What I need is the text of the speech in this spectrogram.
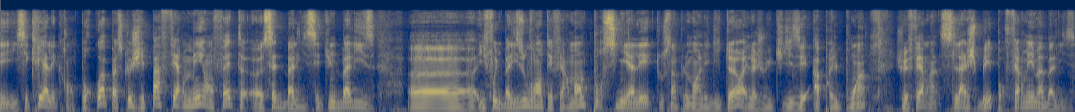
il s'écrit à l'écran. Pourquoi? Parce que j'ai pas fermé en fait euh, cette balise. C'est une balise euh, il faut une balise ouvrante et fermante pour signaler tout simplement à l'éditeur, et là je vais utiliser après le point, je vais faire un slash B pour fermer ma balise.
